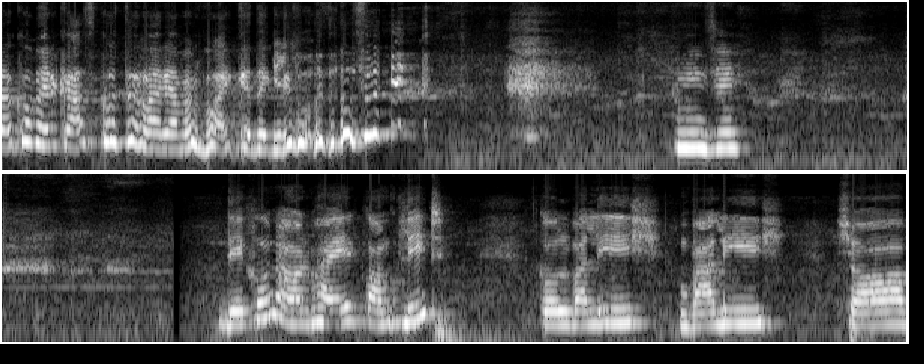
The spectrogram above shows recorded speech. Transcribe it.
রকমের কাজ করতে পারে, আমার ভাইকে দেখলে বোঝা যায়। এই যে। দেখুন, আমার ভাইয়ের কমপ্লিট কোল বালিশ বালিশ সব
